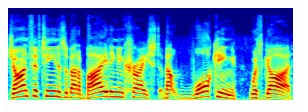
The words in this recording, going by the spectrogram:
John 15 is about abiding in Christ, about walking with God.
